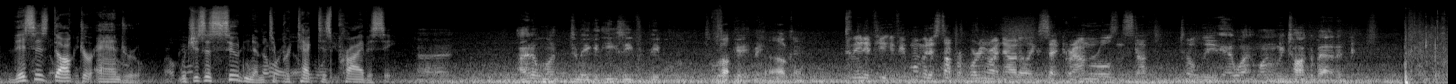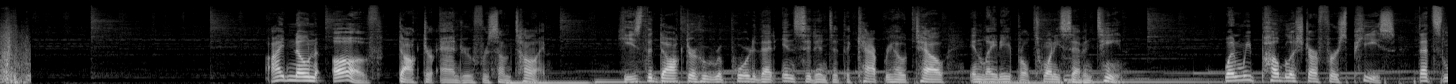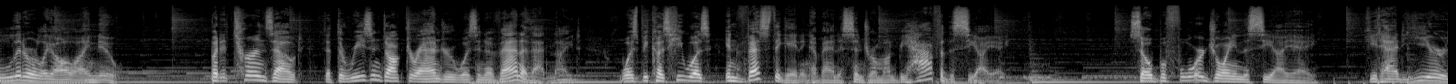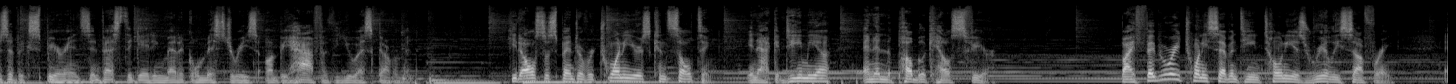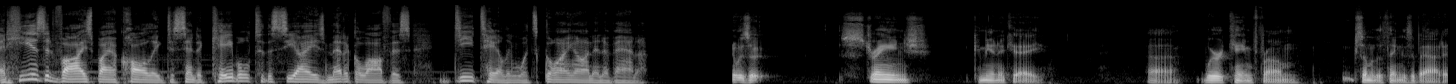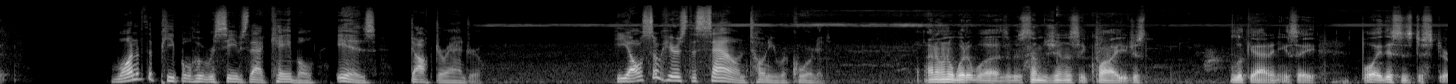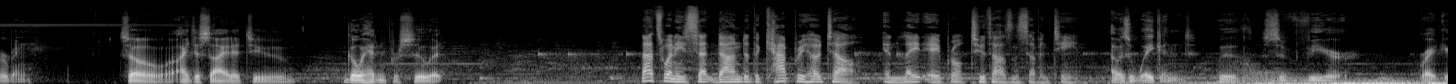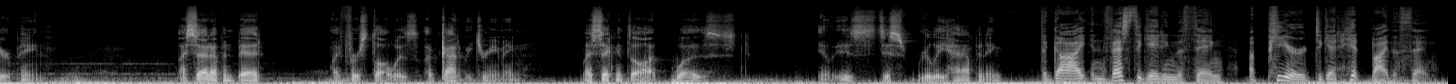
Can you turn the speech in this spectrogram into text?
This is Dr. Andrew, which is a pseudonym to protect his privacy. Uh, I don't want to make it easy for people to locate me. Okay. I mean, if you if you want me to stop recording right now to like set ground rules and stuff, totally. Yeah, why, why don't we talk about it? I'd known of Dr. Andrew for some time. He's the doctor who reported that incident at the Capri Hotel in late April 2017. When we published our first piece, that's literally all I knew. But it turns out that the reason Dr. Andrew was in Havana that night was because he was investigating Havana syndrome on behalf of the CIA. So before joining the CIA, he'd had years of experience investigating medical mysteries on behalf of the US government. He'd also spent over 20 years consulting in academia and in the public health sphere. By February 2017, Tony is really suffering, and he is advised by a colleague to send a cable to the CIA's medical office detailing what's going on in Havana. It was a strange communique, uh, where it came from, some of the things about it. One of the people who receives that cable is Dr. Andrew. He also hears the sound Tony recorded. I don't know what it was. It was some je ne sais quoi. You just look at it and you say, boy, this is disturbing. So I decided to go ahead and pursue it. That's when he's sent down to the Capri Hotel in late April 2017. I was awakened with severe right ear pain. I sat up in bed. My first thought was, I've got to be dreaming. My second thought was, you know, is this really happening? The guy investigating the thing appeared to get hit by the thing.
